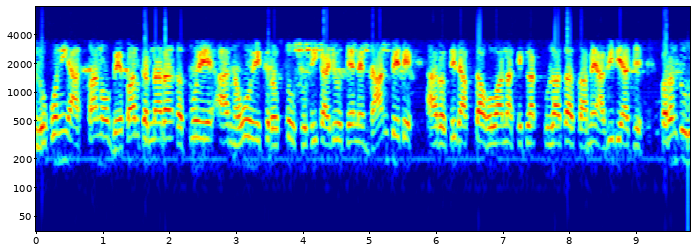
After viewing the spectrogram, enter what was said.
લોકોની આસ્થાનો વેપાર કરનારા તત્વોએ આ નવો એક રસ્તો શોધી કાઢ્યો છે અને દાન પેટે આ રસીદ આપતા હોવાના કેટલાક ખુલાસા સામે આવી રહ્યા છે. પરંતુ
